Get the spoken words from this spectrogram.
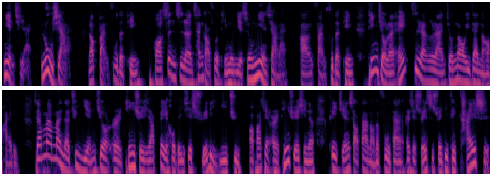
念起来、录下来。然后反复的听，哦，甚至呢，参考书的题目也是用念下来。啊，反复的听，听久了，哎，自然而然就烙印在脑海里。这样慢慢的去研究耳听学习它背后的一些学理依据，哦，发现耳听学习呢可以减少大脑的负担，而且随时随地可以开始。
